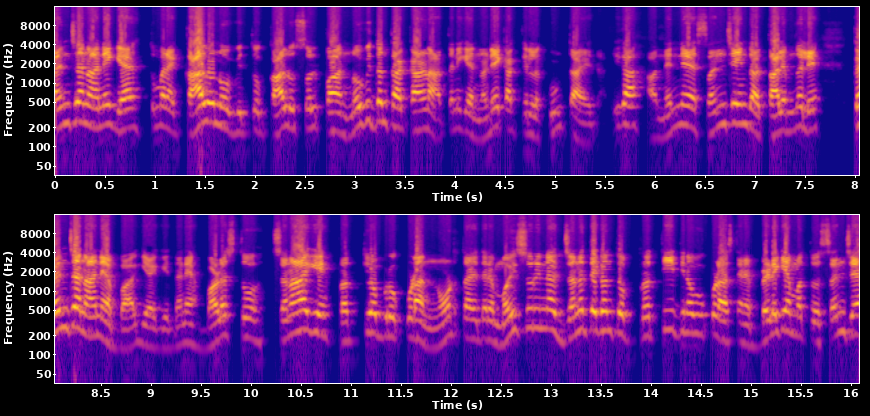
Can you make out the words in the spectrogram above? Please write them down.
ಕಂಚನ ಆನೆಗೆ ತುಂಬಾನೇ ಕಾಲು ನೋವಿತ್ತು. ಕಾಲು ಸ್ವಲ್ಪ ನೋವಿದ್ದಂತ ಕಾರಣ ಆತನಿಗೆ ನಡೆಯಕ್ಕಾಗ್ತಿರ್ಲಿಲ್ಲ ಕುಣ್ತಾ ಇದ್ದ. ಈಗ ನಿನ್ನೆ ಸಂಜೆಯಿಂದ ತಾಲೀಮ್ನಲ್ಲಿ ಕಂಚನ ಆನೆ ಭಾಗಿಯಾಗಿದ್ದಾನೆ. ಬಹಳಷ್ಟು ಚೆನ್ನಾಗಿ ಪ್ರತಿಯೊಬ್ರು ಕೂಡ ನೋಡ್ತಾ ಇದ್ದಾರೆ. ಮೈಸೂರಿನ ಜನತೆಗಂತೂ ಪ್ರತಿ ದಿನವೂ ಕೂಡ ಅಷ್ಟೇನೆ. ಬೆಳಿಗ್ಗೆ ಮತ್ತು ಸಂಜೆ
